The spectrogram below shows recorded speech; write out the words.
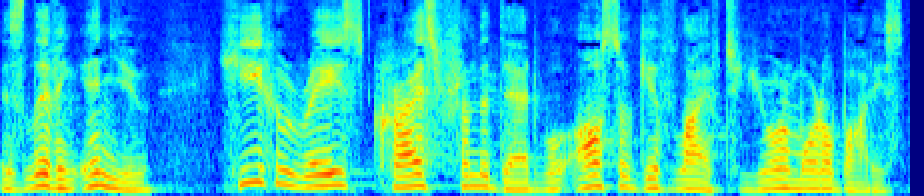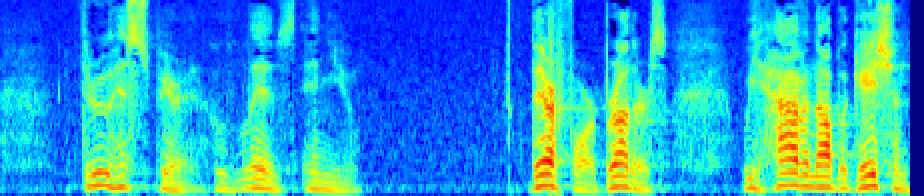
is living in you, he who raised Christ from the dead will also give life to your mortal bodies through his spirit who lives in you. Therefore, brothers, we have an obligation,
